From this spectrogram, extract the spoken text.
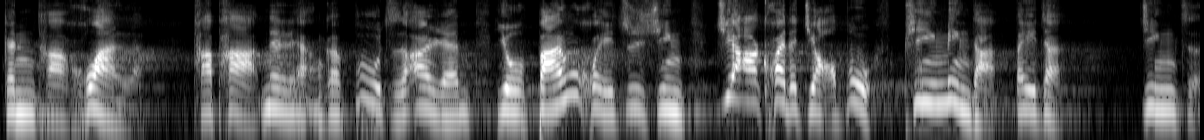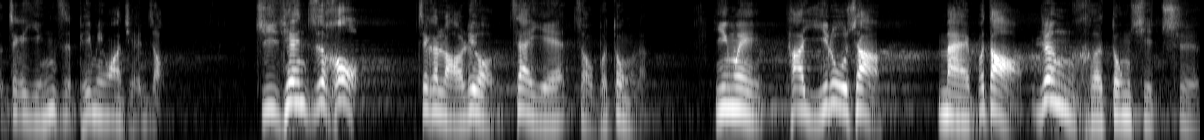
跟他换了，他怕那两个父子二人有反悔之心，加快的脚步，拼命的背着金子这个银子拼命往前走。几天之后。这个老六再也走不动了，因为他一路上买不到任何东西吃。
